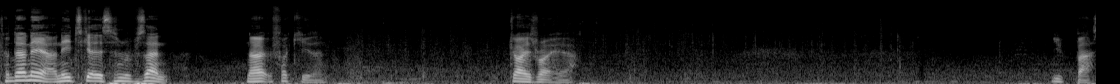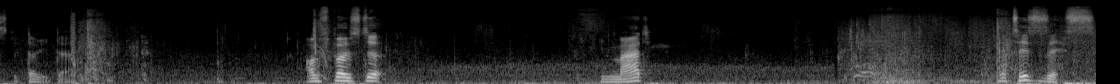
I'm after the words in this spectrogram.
Come down here. I need to get this 100%. No, fuck you then. Guys right here. You bastard, don't you dare. I'm supposed to... You mad? What is this?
